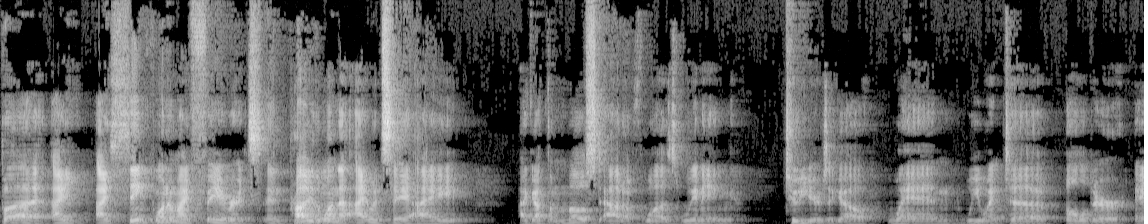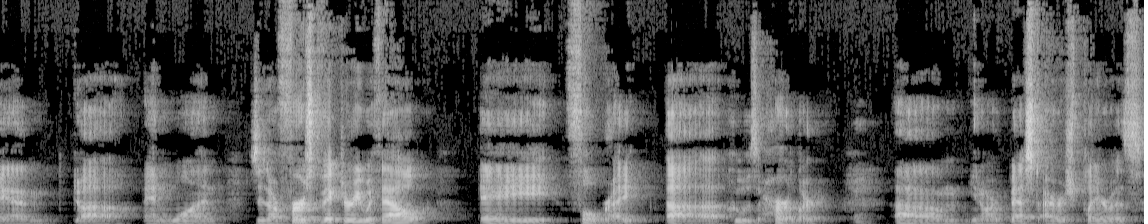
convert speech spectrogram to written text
but I I think one of my favorites and probably the one that I would say I I got the most out of was winning two years ago when we went to Boulder and uh, and won. This is our first victory without a Fulbright, uh, who was a hurler. Um, you know, our best Irish player was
